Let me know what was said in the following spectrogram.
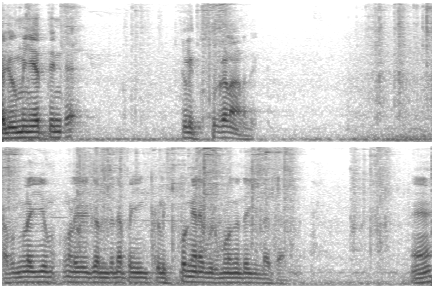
അലൂമിനിയത്തിന്റെ ക്ലിപ്പുകളാണിത്. അപ്പം നിങ്ങൾ ഈ നിങ്ങൾ ഇപ്പം ഈ ക്ലിപ്പ് ഇങ്ങനെ കുരുമുളക് തൈ ഉണ്ടാക്കാൻ ഏഹ്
